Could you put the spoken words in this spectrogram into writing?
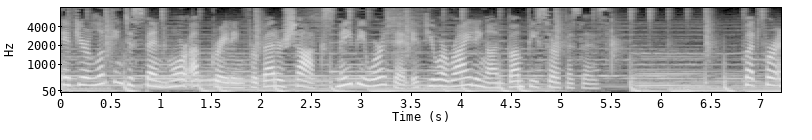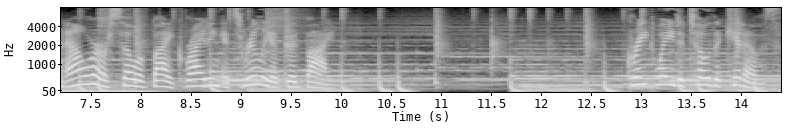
If you're looking to spend more upgrading for better shocks may be worth it if you are riding on bumpy surfaces. But for an hour or so of bike riding it's really a good buy. Great way to tow the kiddos.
